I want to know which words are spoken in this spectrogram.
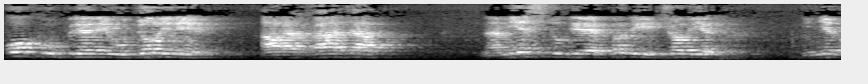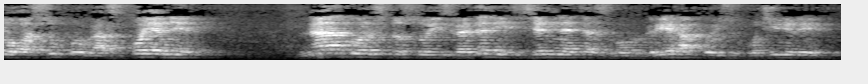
okupljeni u dolini Arafata na mjestu gdje je prvi čovjek i njegova supruga spojeni nakon što su izvedeni iz dženneta zbog grijeha koji su počinili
